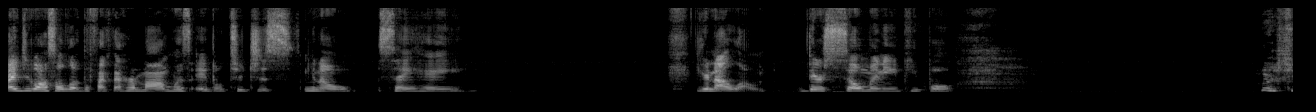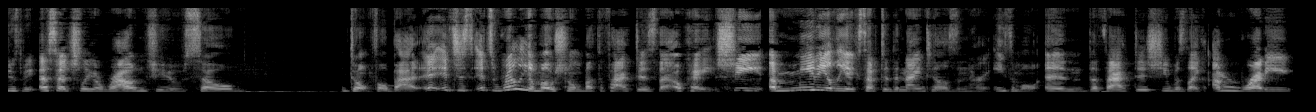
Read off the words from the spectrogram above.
I do also love the fact that her mom was able to just, you know, say, "Hey, you're not alone." There's so many people excuse me, essentially around you. So don't feel bad. It, it's just it's really emotional. But the fact is that okay, she immediately accepted the nine tails in her Izumo, and the fact is she was like, I'm ready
